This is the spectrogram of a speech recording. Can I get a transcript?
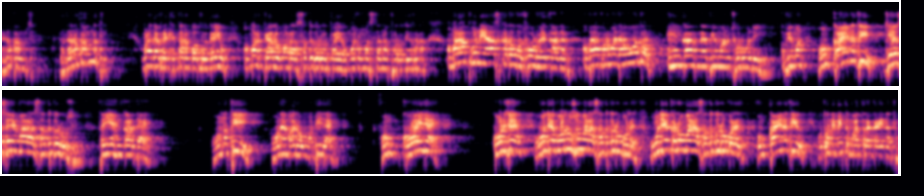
એનું કામ છે. બધાનું કામ નથી. હમણાં જ આપણે ખેતારામ બાપુએ કહ્યું, અમર પ્યાલો મારા સદગુરુ પાયો, મન મસ્તાના ફરો દેવાના. અમારા પૂરની આશ કરો તો છોડો એકાને. અમારા પરમાં જવું હતો અહંકાર ને અભિમાન છોડવું જોઈએ. અભિમાન, હું કાંઈ નથી, જે છે મારા સદગુરુ છે. તો અહંકાર જાય. હું નથી હું ને મારું મટી જાય. હું ખોવાઈ જાય. કોણ છે? હું જે બોલું છું મારા સદગુરુ બોલે હું જે કરું મારા સદગુરુ કરે હું કાંઈ નથી, હું તો નિમિત્ત માત્ર કાંઈ નથી.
